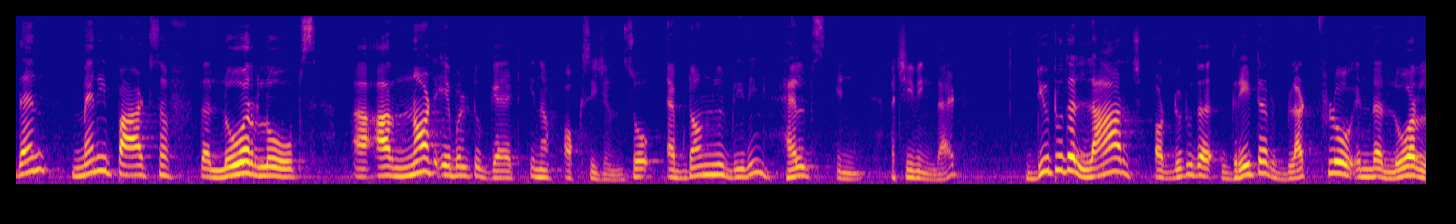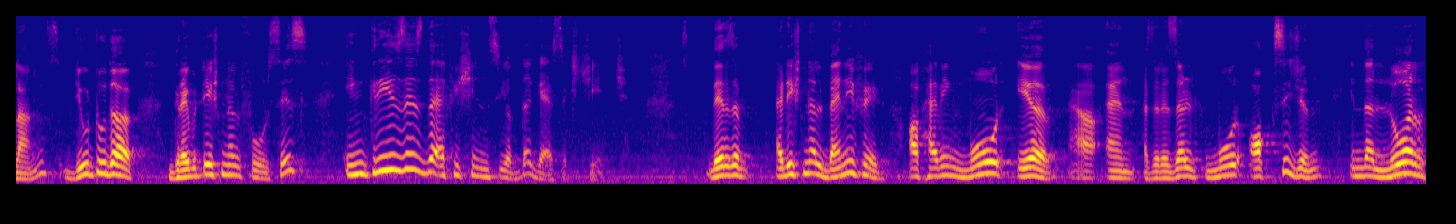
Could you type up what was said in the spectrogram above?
then many parts of the lower lobes uh, are not able to get enough oxygen. So, abdominal breathing helps in achieving that due to the large or due to the greater blood flow in the lower lungs due to the gravitational forces increases the efficiency of the gas exchange. There is a additional benefit of having more air uh, and as a result more oxygen in the lower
